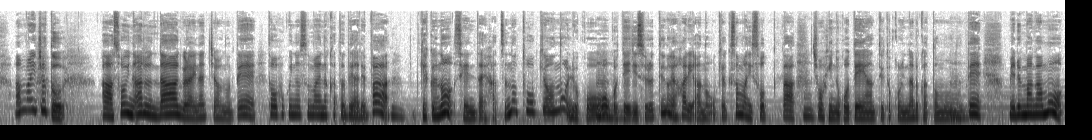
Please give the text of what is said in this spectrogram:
あんまりちょっと、ああ、そういうのあるんだ、ぐらいになっちゃうので、東北にお住まいの方であれば、うん。逆の仙台発の東京の旅行をご提示するっていうのは、やはりあの、お客様に沿ったうん。商品のご提案っていうところになるかと思うので、メルマガも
